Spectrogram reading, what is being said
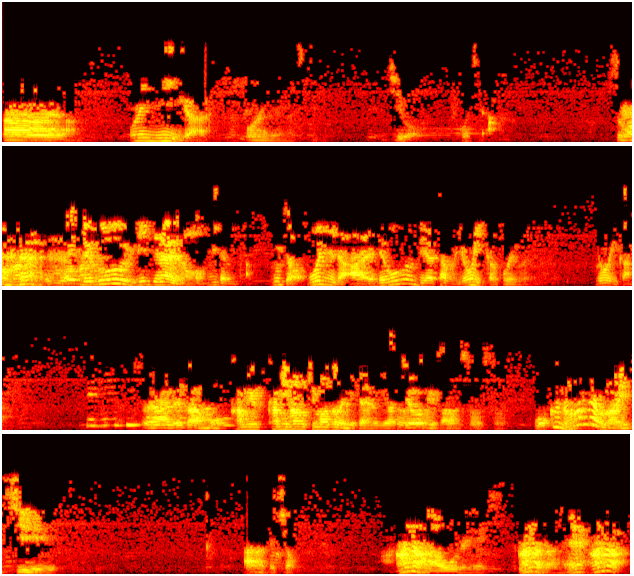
ああ。俺2位が、俺のー。1位は。ゴジラ。ちょっとわかんない。え、レゴムービー見てないの？見た見た。見たゴジラ、あ、レゴムービーは多分4位か5位ぐらい。4位かな。それあれさ、もう上上半期まとめみたいなのやっちゃうわけか。そうそうそう。僕なんだろうな、1位。あーでしょ。アナあ、俺。アナだね。アナ、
